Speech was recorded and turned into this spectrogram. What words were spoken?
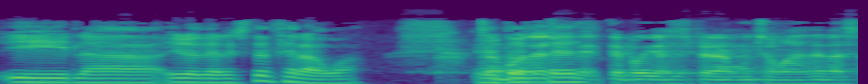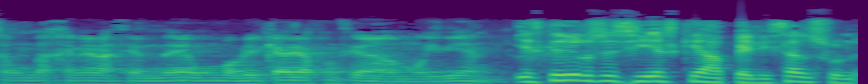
y, la, y lo de resistencia al agua. Entonces, te podías esperar mucho más de la segunda generación de un móvil que había funcionado muy bien. Y es que yo no sé si es que Apple y Samsung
